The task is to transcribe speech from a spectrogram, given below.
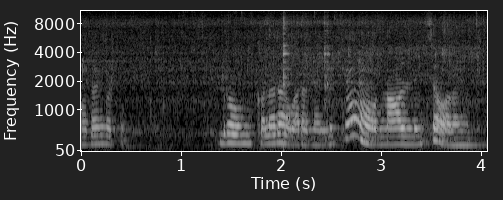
வதங்கட்டும். ப்ரௌன் கலராக வர வரைக்கும் ஒரு நாலு நிமிஷம் வதங்கட்டும்.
